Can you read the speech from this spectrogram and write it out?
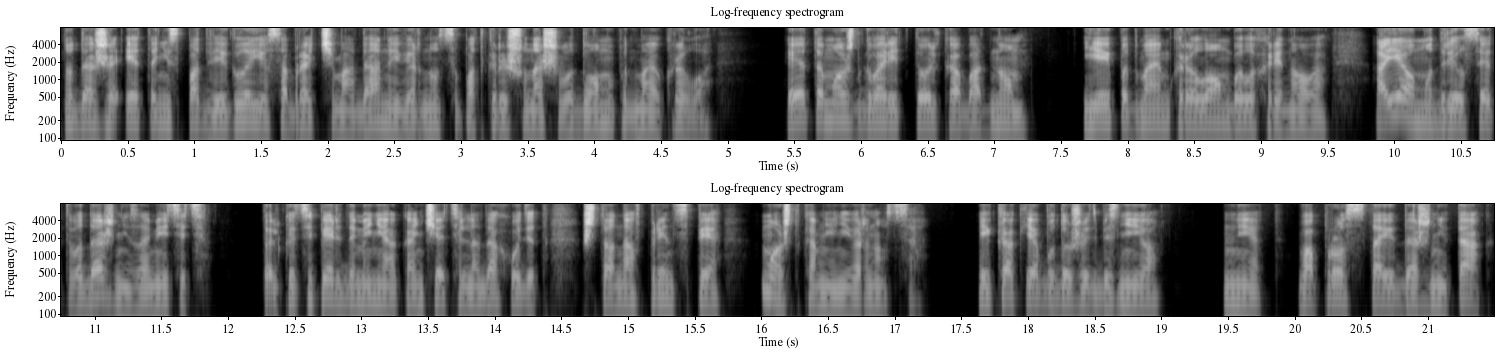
но даже это не сподвигло ее собрать чемоданы и вернуться под крышу нашего дома под мое крыло. Это может говорить только об одном — Ей под моим крылом было хреново, а я умудрился этого даже не заметить. Только теперь до меня окончательно доходит, что она, в принципе, может ко мне не вернуться. И как я буду жить без нее? Нет, вопрос стоит даже не так.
